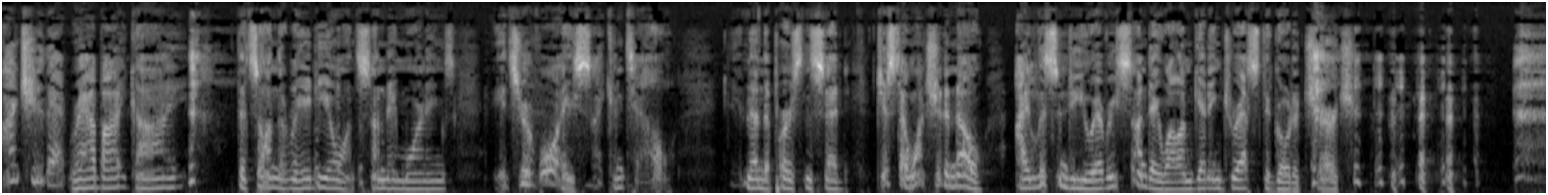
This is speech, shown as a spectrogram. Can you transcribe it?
"Aren't you that rabbi guy that's on the radio on Sunday mornings? It's your voice, I can tell." And then the person said, "Just I want you to know, I listen to you every Sunday while I'm getting dressed to go to church."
